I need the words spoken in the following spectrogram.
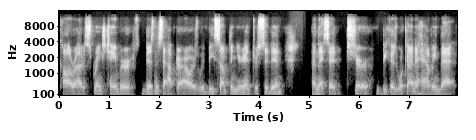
Colorado Springs Chamber business after hours would be something you're interested in? And they said, sure, because we're kind of having that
